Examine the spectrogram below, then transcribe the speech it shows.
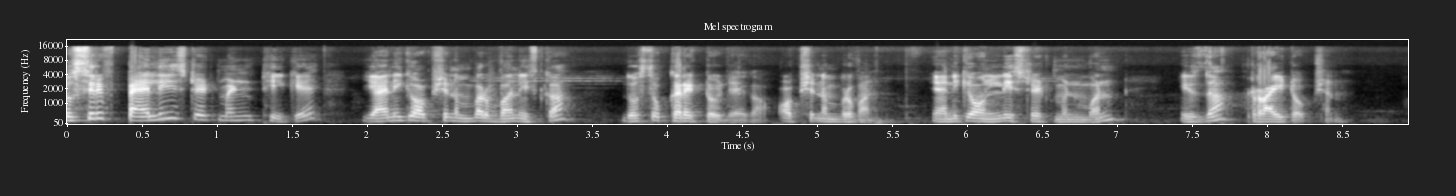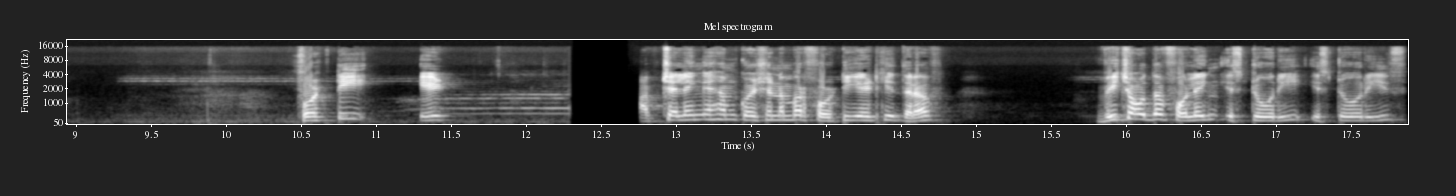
तो सिर्फ़ पहली स्टेटमेंट ठीक है, यानी कि ऑप्शन नंबर वन इसका, दोस्तों करेक्ट हो जाएगा। ऑप्शन नंबर वन यानी कि only statement one is the right option forty eight अब चलेंगे हम क्वेश्चन नंबर फोर्टी एट की तरफ़। Which of the following story stories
